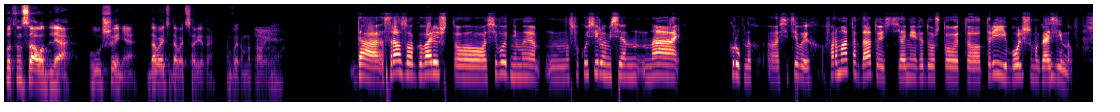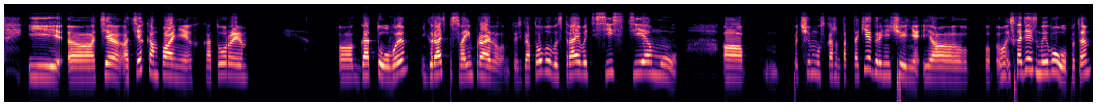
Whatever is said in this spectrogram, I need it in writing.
потенциала для улучшения. Давайте давать советы в этом направлении. Да, сразу говорю, что сегодня мы сфокусируемся на крупных э, сетевых форматах, да, то есть я имею в виду, что это три и больше магазинов. И э, те, о тех компаниях, которые э, готовы играть по своим правилам, то есть готовы выстраивать систему. Э, Почему, скажем так, такие ограничения? Я, исходя из моего опыта,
